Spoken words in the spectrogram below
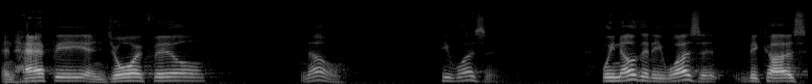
and happy and joy filled? No, he wasn't. We know that he wasn't because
